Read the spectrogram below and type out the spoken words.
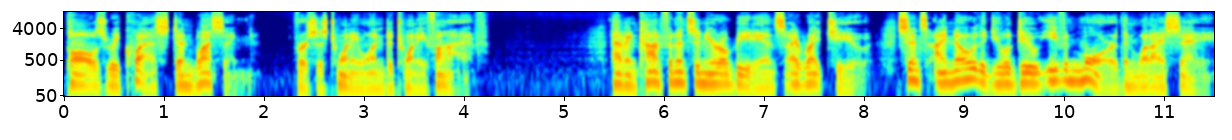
Paul's request and blessing, verses 21 to 25. Having confidence in your obedience, I write to you, since I know that you will do even more than what I say.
